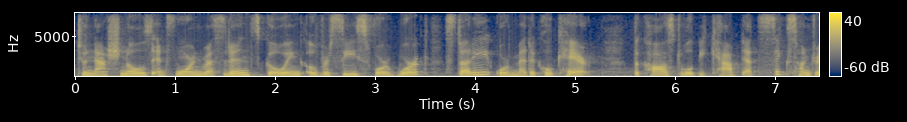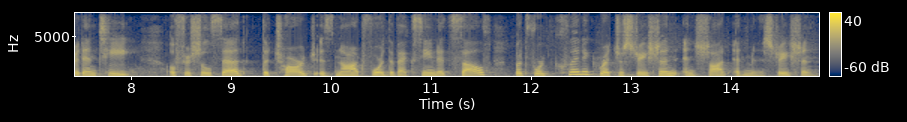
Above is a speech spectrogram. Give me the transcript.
to nationals and foreign residents going overseas for work, study, or medical care. The cost will be capped at 600 NT. Officials said the charge is not for the vaccine itself, but for clinic registration and shot administration.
